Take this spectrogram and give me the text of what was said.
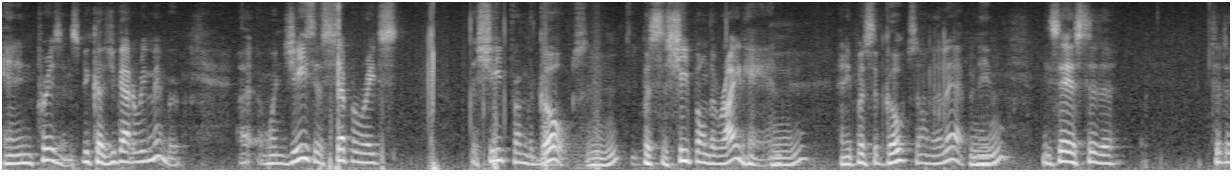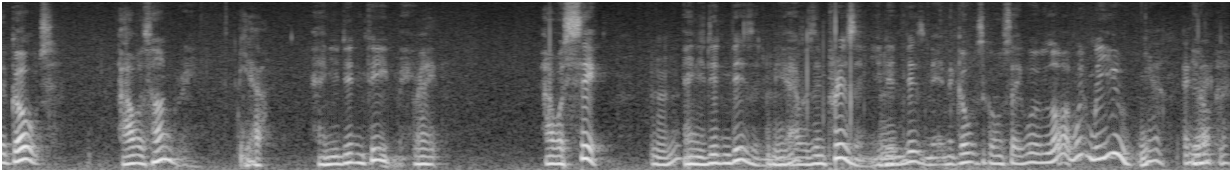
and in prisons. Because you got to remember, uh, when Jesus separates the sheep from the goats, Mhm. he puts the sheep on the right hand Mhm. and he puts the goats on the left. And he, he says to the to the goats, "I was hungry Yeah. and you didn't feed me. Right. I was sick Mm-hmm. and you didn't visit me. Mhm. I was in prison. You didn't Mhm. visit me." And the goats are going to say, "Well, Lord, when were you?" Yeah. You know? Exactly.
